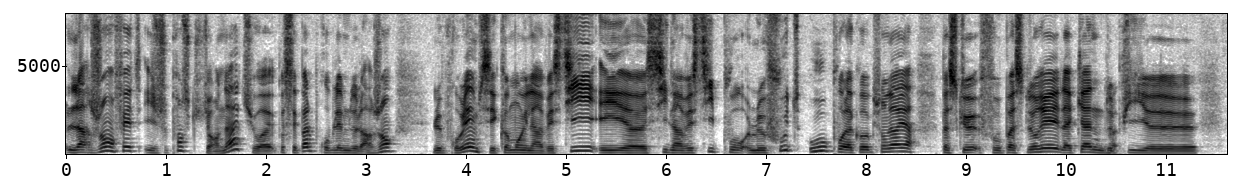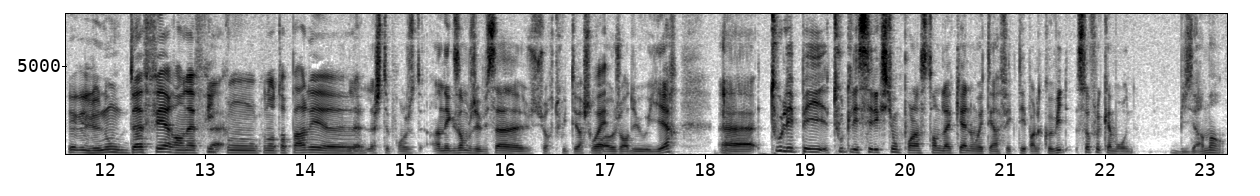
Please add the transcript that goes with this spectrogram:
l'argent en fait, et je pense qu'il y en a, tu vois, c'est pas le problème de l'argent, le problème c'est comment il investit et euh, s'il investit pour le foot ou pour la corruption derrière. Parce que faut pas se leurrer, la Cannes depuis euh, le nombre d'affaires en Afrique Bah, qu'on entend parler. euh, Là, là, je te prends juste un exemple, j'ai vu ça sur Twitter, je crois, Ouais. aujourd'hui ou hier. Euh, tous les pays, toutes les sélections pour l'instant de la Cannes ont été infectées par le Covid, sauf le Cameroun. Bizarrement.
